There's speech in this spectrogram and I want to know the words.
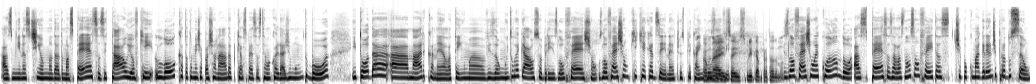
as meninas tinham me mandado umas peças e tal, e eu fiquei louca, totalmente apaixonada, porque as peças têm uma qualidade muito boa. E toda a marca, né, ela tem uma visão muito legal sobre slow fashion. Slow fashion, o que, que quer dizer, né? Deixa eu explicar, inclusive. é isso aí, explica pra todo mundo. Slow fashion é quando as peças, elas não são feitas, tipo, com uma grande produção.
